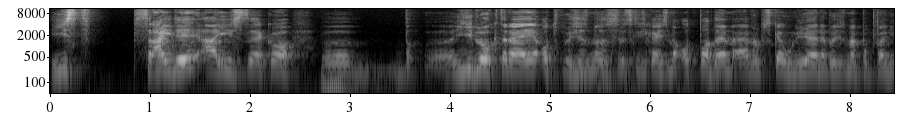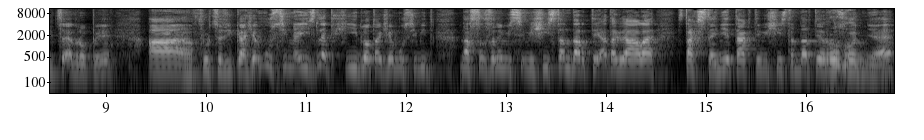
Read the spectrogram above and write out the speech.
jíst srajdy a jíst jako jídlo, které je, od, že jsme vždycky říkají, že jsme odpadem Evropské unie, nebo že jsme popelnice Evropy a furt se říká, že musíme jíst lepší jídlo, takže musí být nasazeny vyšší standardy a tak dále, tak stejně tak ty vyšší standardy rozhodně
